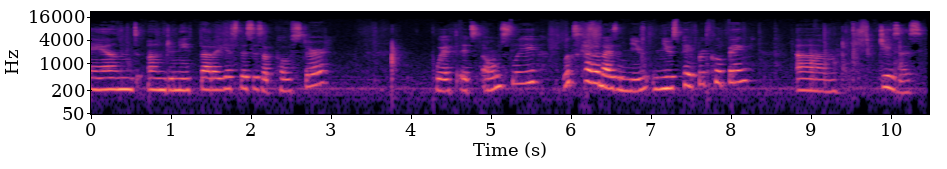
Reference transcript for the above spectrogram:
And underneath that, I guess this is a poster with its own sleeve. Looks kind of nice, a new newspaper clipping. Um, Jesus.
